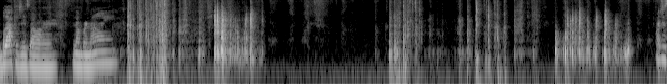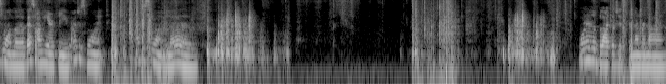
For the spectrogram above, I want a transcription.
blockages are. Number nine. I just want love. That's what I'm hearing for you. I just want, I just want love. The blockages for number nine?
